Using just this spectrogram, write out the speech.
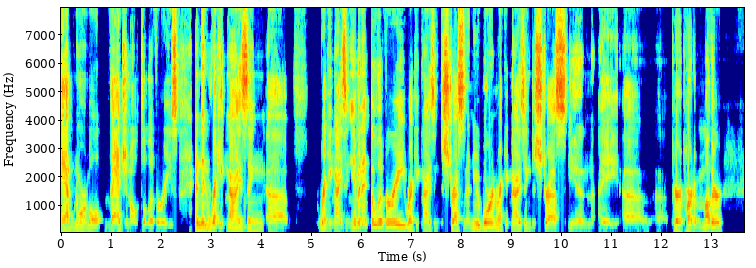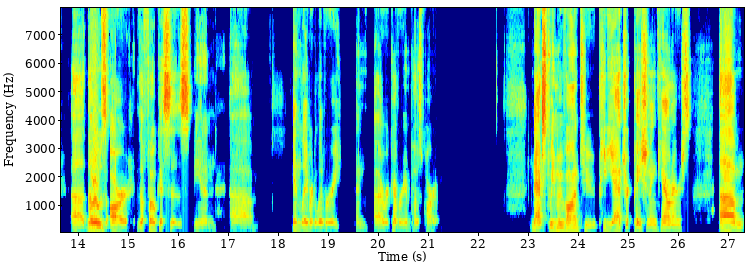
abnormal vaginal deliveries, and then recognizing uh, recognizing imminent delivery, recognizing distress in a newborn, recognizing distress in a, uh, a peripartum mother. Uh, those are the focuses in um, in labor delivery and uh, recovery and postpartum. Next, we move on to pediatric patient encounters. Um,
